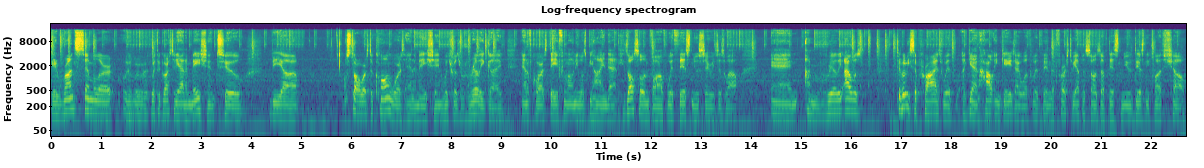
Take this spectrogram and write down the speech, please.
It runs similar with, regards to the animation to the uh, Star Wars: The Clone Wars animation, which was really good. And of course, Dave Filoni was behind that. He's also involved with this new series as well. And I'm really, I was typically surprised with again how engaged I was within the first three episodes of this new Disney Plus show.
